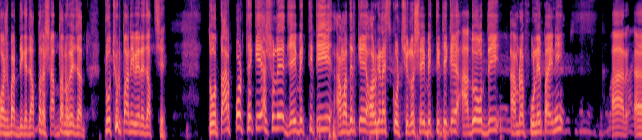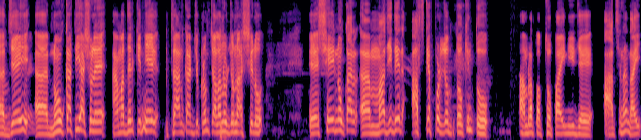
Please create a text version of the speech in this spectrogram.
কসবার দিকে যে আপনারা সাবধান হয়ে যান, প্রচুর পানি বেড়ে যাচ্ছে। তো তারপর থেকে আসলে যেই ব্যক্তিটি আমাদেরকে অর্গানাইজ করছিল সেই ব্যক্তিটিকে আদৌ অবধি আমরা ফোনে পাইনি। আর যে যেই নৌকাটি আসলে আমাদেরকে নিয়ে ত্রাণ কার্যক্রম চালানোর জন্য আসছিল সেই নৌকার মাজিদের মাঝিদের আজকে পর্যন্ত কিন্তু আমরা তথ্য পাইনি যে আছে না নাই।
